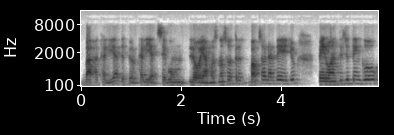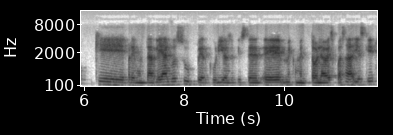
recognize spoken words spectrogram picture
baja calidad, de peor calidad, según lo veamos nosotros. Vamos a hablar de ello, pero antes yo tengo que preguntarle algo súper curioso que usted eh, me comentó la vez pasada y es que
